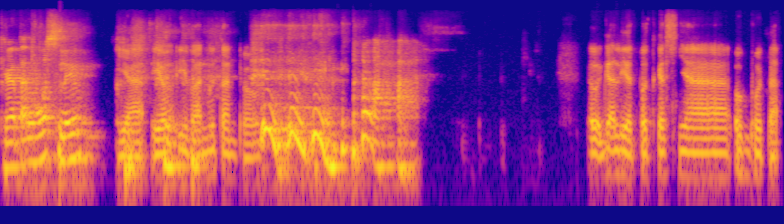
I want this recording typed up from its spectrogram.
kelihatan Muslim? Ya yo imanutan dong. Kalau nggak lihat podcastnya Om Botak.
